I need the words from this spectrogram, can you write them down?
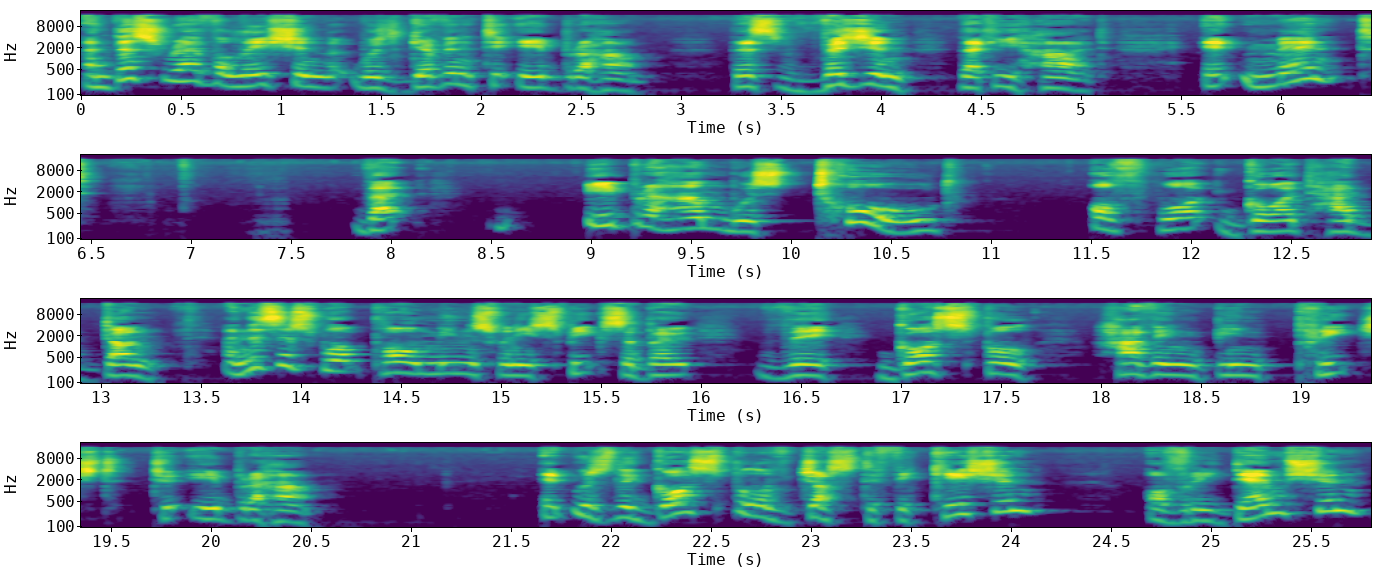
And this revelation that was given to Abraham, this vision that he had, it meant that Abraham was told of what God had done. And this is what Paul means when he speaks about the gospel having been preached to Abraham. It was the gospel of justification, of redemption,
